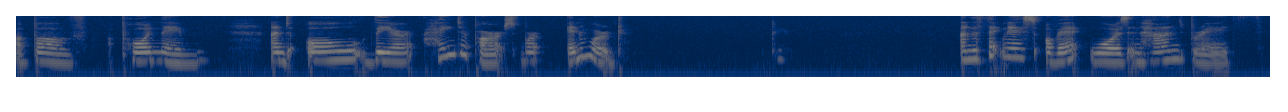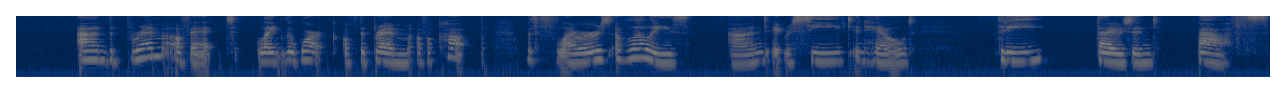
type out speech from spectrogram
above upon them, and all their hinder parts were inward. Okay. And the thickness of it was in hand breadth, and the brim of it like the work of the brim of a cup, with flowers of lilies and it received and held three thousand baths.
